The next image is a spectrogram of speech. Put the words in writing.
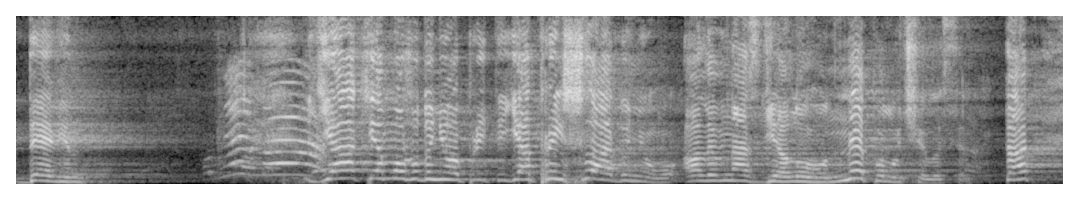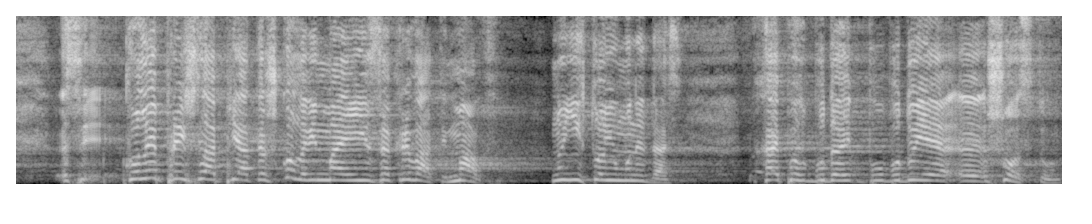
Де він? Як я можу до нього прийти? Я прийшла до нього, але в нас діалогу не вийшло. Так? Коли прийшла п'ята школа, він має її закривати. Мав. Ну ніхто йому не дасть. Хай побудує, е, шосту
